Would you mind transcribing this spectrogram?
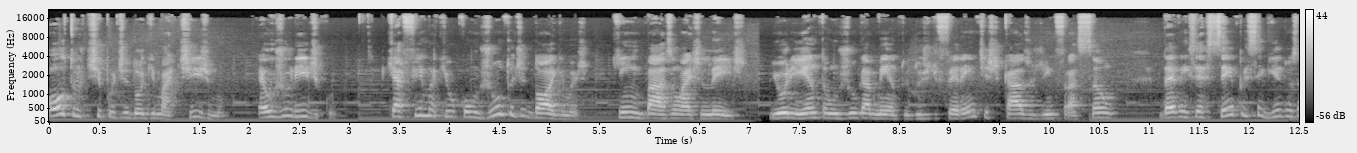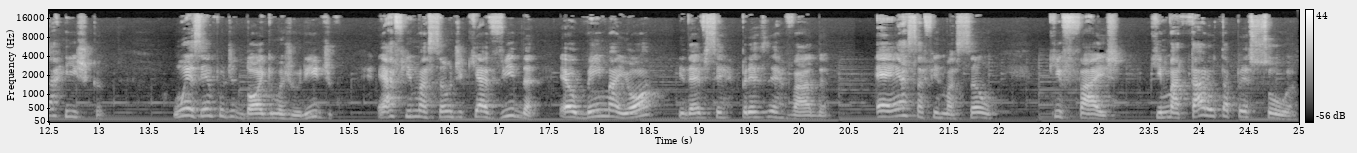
Outro tipo de dogmatismo é o jurídico, que afirma que o conjunto de dogmas que embasam as leis e orientam o julgamento dos diferentes casos de infração devem ser sempre seguidos à risca. Um exemplo de dogma jurídico é a afirmação de que a vida é o bem maior e deve ser preservada. É essa afirmação que faz que matar outra pessoa,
